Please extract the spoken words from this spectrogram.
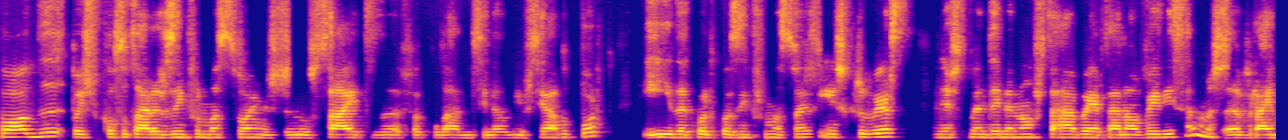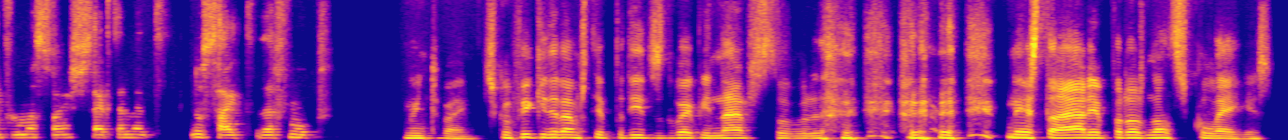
pode depois consultar as informações no site da Faculdade de Medicina da Universidade do Porto e, de acordo com as informações, inscrever-se. Neste momento ainda não está aberta a nova edição, mas haverá informações certamente no site da FMUP. Muito bem. Desconfio que ainda vamos ter pedidos de webinars sobre nesta área para os nossos colegas.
